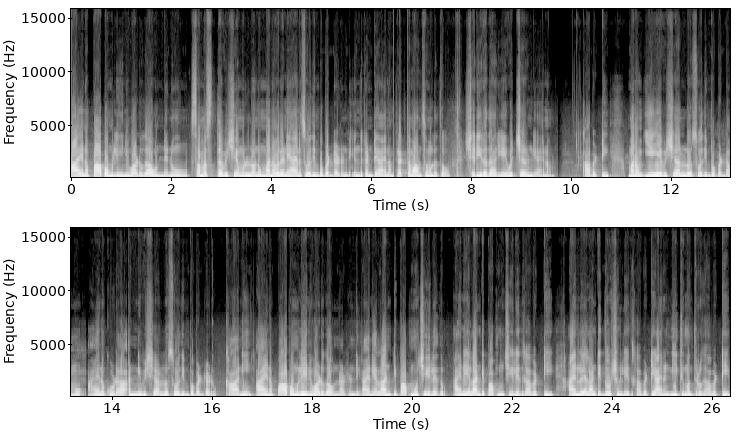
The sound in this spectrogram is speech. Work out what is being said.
ఆయన పాపము లేనివాడుగా ఉండెను. సమస్త విషయములలోనూ మనవలనే ఆయన శోధింపబడ్డాడండి. ఎందుకంటే ఆయన రక్తమాంసములతో శరీరధారి అయి వచ్చాడండి ఆయన. కాబట్టి మనం ఏ ఏ విషయాల్లో శోధింపబడ్డామో ఆయన కూడా అన్ని విషయాల్లో శోధింపబడ్డాడు. కానీ ఆయన పాపం లేనివాడుగా ఉన్నాడండి. ఆయన ఎలాంటి పాపము చేయలేదు. ఆయన ఎలాంటి పాపం చేయలేదు కాబట్టి ఆయనలో ఎలాంటి దోషం లేదు కాబట్టి ఆయన నీతిమంతుడు కాబట్టి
